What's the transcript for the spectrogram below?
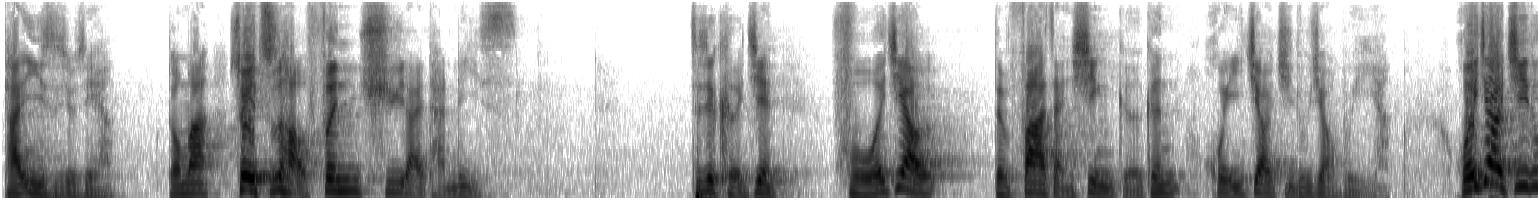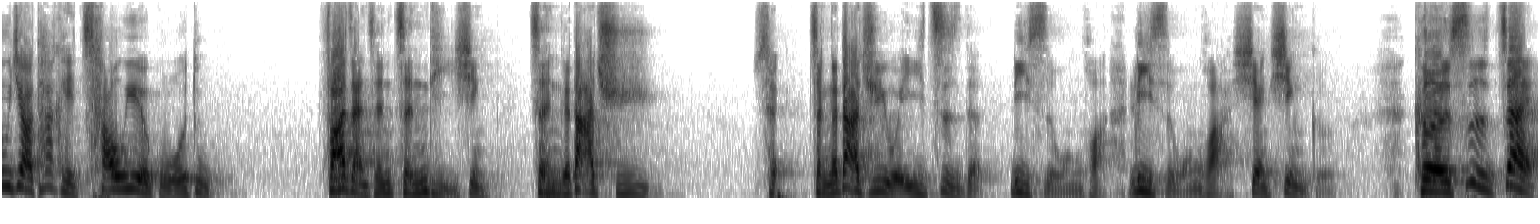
他意思就这样。懂吗？所以只好分区来谈历史，这就可见佛教的发展性格跟回教基督教不一样。回教基督教它可以超越国度，发展成整体性，整个大区域，整整个大区域为一致的历史文化，历史文化像性格。可是，在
